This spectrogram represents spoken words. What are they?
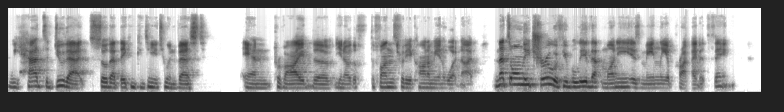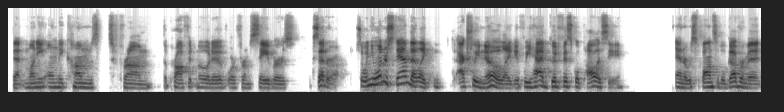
we had to do that so that they can continue to invest and provide the you know the, the funds for the economy and whatnot. And that's only true if you believe that money is mainly a private thing, that money only comes from the profit motive or from savers etc. So when you understand that, like, actually, no, like, if we had good fiscal policy and a responsible government,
